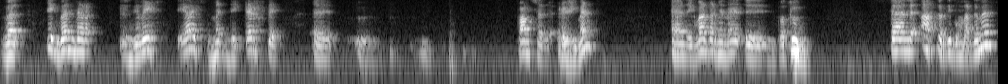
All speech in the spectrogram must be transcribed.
Wel, ik ben daar geweest juist met de eerste eh, panzerregiment. En ik was daar met mijn eh, platoon. En achter die bombardement,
